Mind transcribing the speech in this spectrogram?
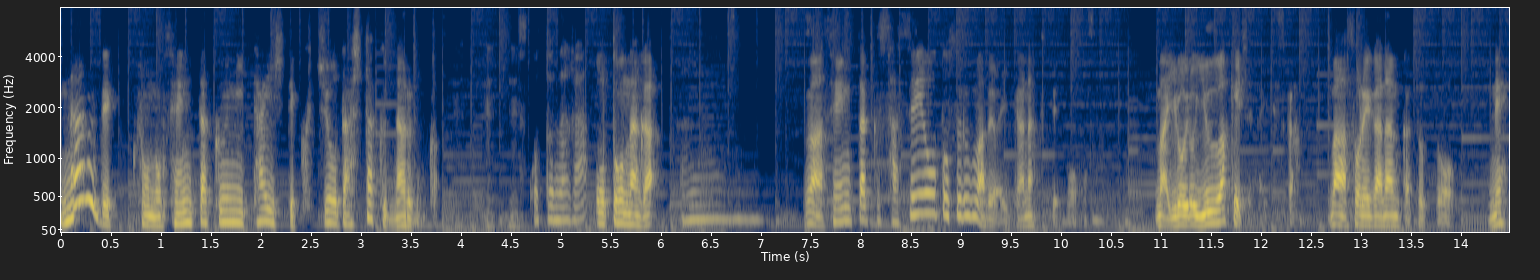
なんでその選択に対して口を出したくなるのか？大人が？大人が、うん。まあ、選択させようとするまではいかなくてもまあいろいろ言うわけじゃないですか。まあそれがなんかちょっとね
